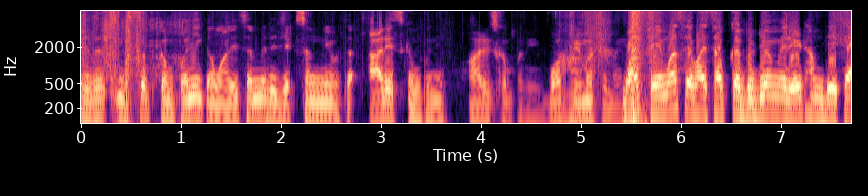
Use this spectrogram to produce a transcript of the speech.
इधर इस सब कंपनी का माल है, सब में रिजेक्शन नहीं होता। R S company R S company बहुत फ़ेमस है भाई। बहुत फ़ेमस है भाई सबका वीडियो में रेट हम देखा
